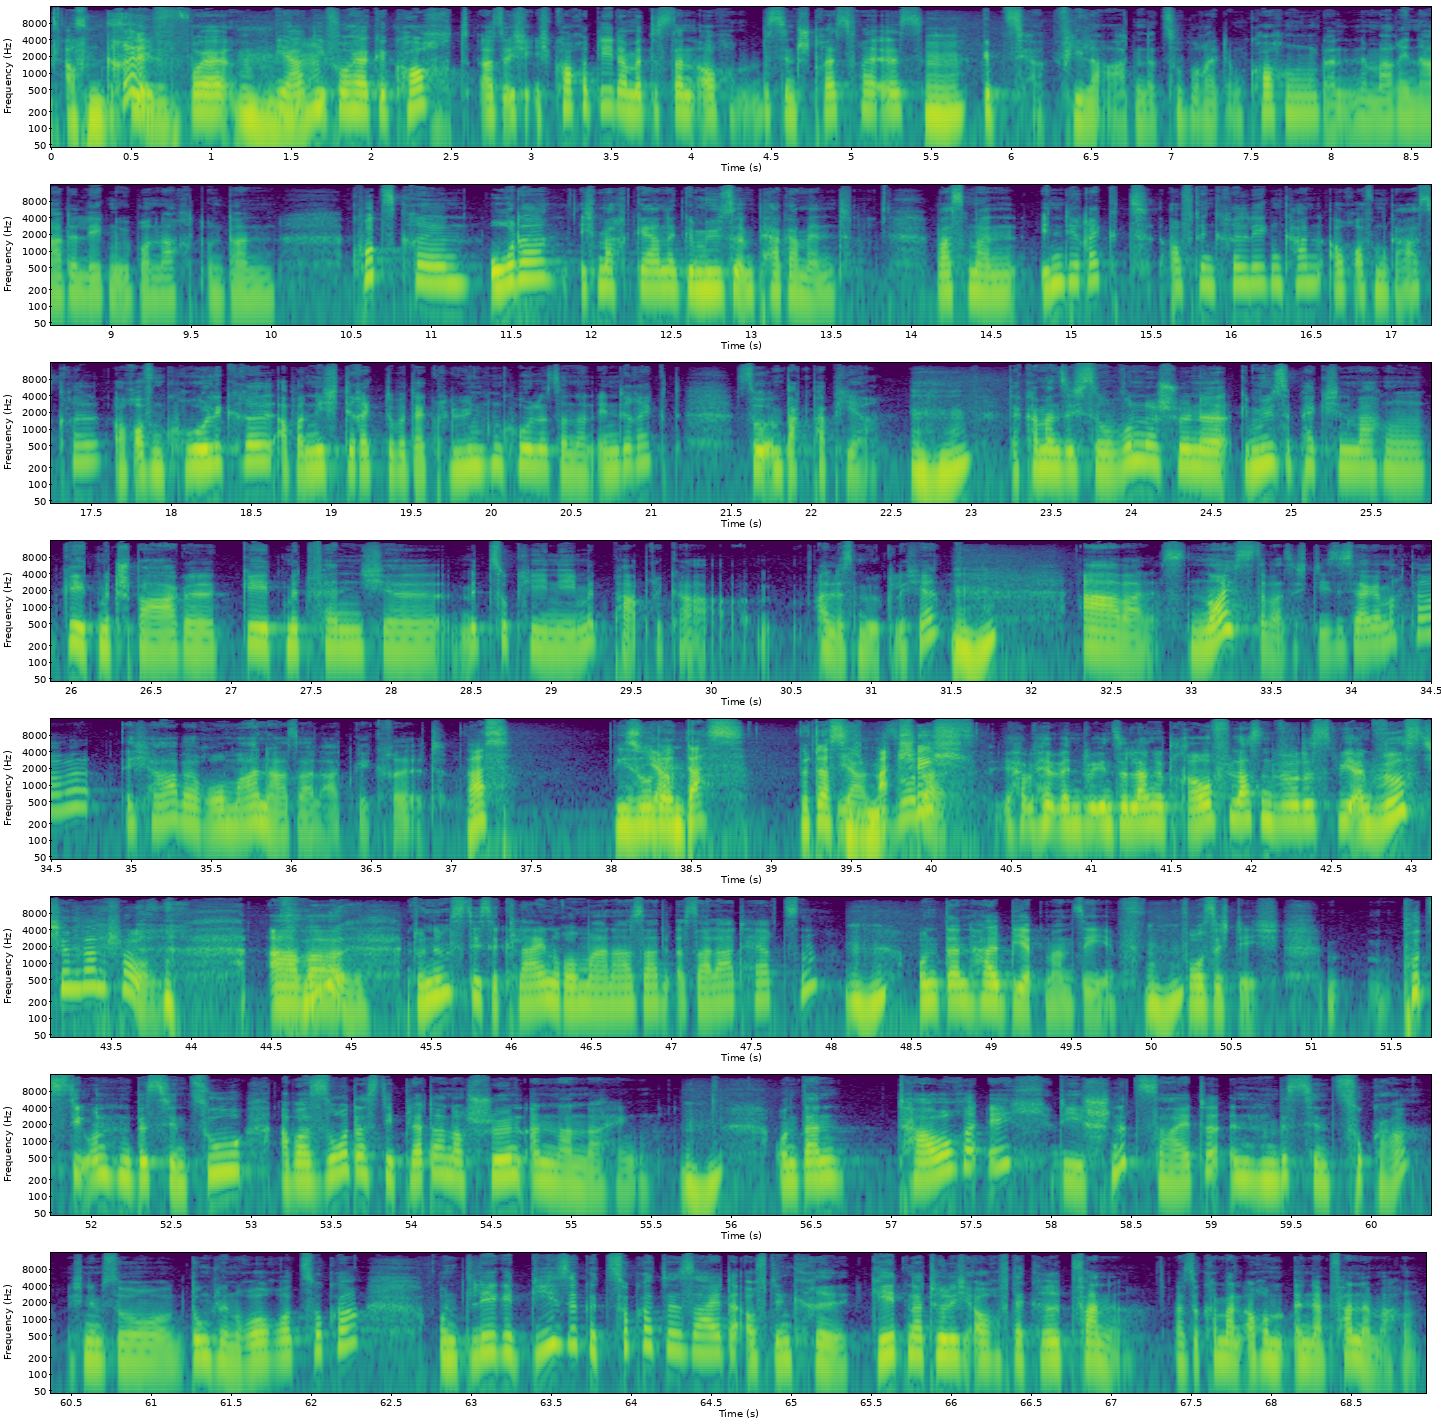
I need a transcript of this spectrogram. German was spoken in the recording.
auf dem die Grill. vorher, Mhm. ja, die vorher gekocht. Also ich, ich koche die, damit es dann auch ein bisschen stressfrei ist. Mhm. Gibt es ja viele Arten der Zubereitung. Kochen, dann in eine Marinade legen über Nacht und dann kurz grillen. Oder ich mache gerne Gemüse im Pergament, was man indirekt auf den Grill legen kann, auch auf dem Gasgrill, auch auf dem Kohlegrill, aber nicht direkt über der glühenden Kohle, sondern indirekt, so im Backpapier. Da kann man sich so wunderschöne Gemüsepäckchen machen. Geht mit Spargel, geht mit Fenchel, mit Zucchini, mit Paprika, alles Mögliche. Aber das Neueste, was ich dieses Jahr gemacht habe, ich habe Romana-Salat gegrillt. Was? Wieso Ja. denn das? Wird das nicht wieso matschig? das? Ja, wenn du ihn so lange drauf lassen würdest wie ein Würstchen, dann schon. Aber Cool. du nimmst diese kleinen Romana-Salatherzen Mhm. und dann halbiert man sie. F- Vorsichtig. Putzt die unten ein bisschen zu, aber so, dass die Blätter noch schön aneinander hängen. Mhm. Und dann tauche ich die Schnittseite in ein bisschen Zucker. Ich nehme so dunklen Rohrzucker und lege diese gezuckerte Seite auf den Grill. Geht natürlich auch auf der Grillpfanne. Also kann man auch in der Pfanne machen.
